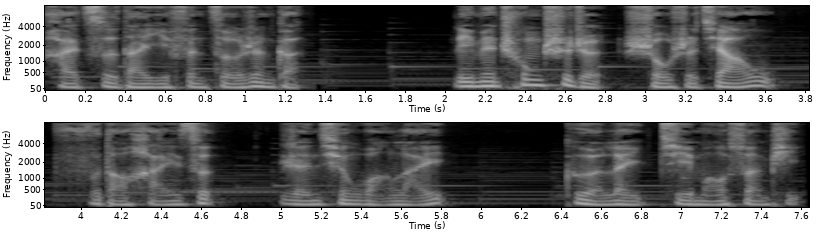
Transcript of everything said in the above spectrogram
还自带一份责任感，里面充斥着收拾家务、辅导孩子、人情往来，各类鸡毛蒜皮。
